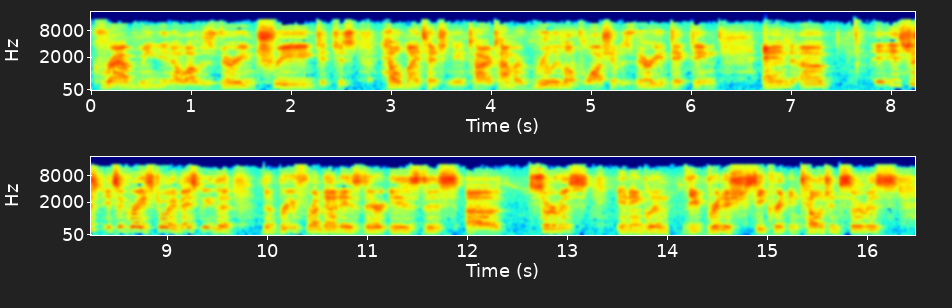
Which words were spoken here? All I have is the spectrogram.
grabbed me. You know, I was very intrigued. It just held my attention the entire time. I really loved watching. It was very addicting, and uh, it's just it's a great story. Basically, the the brief rundown is there is this. Uh, service in England, the British Secret Intelligence Service,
